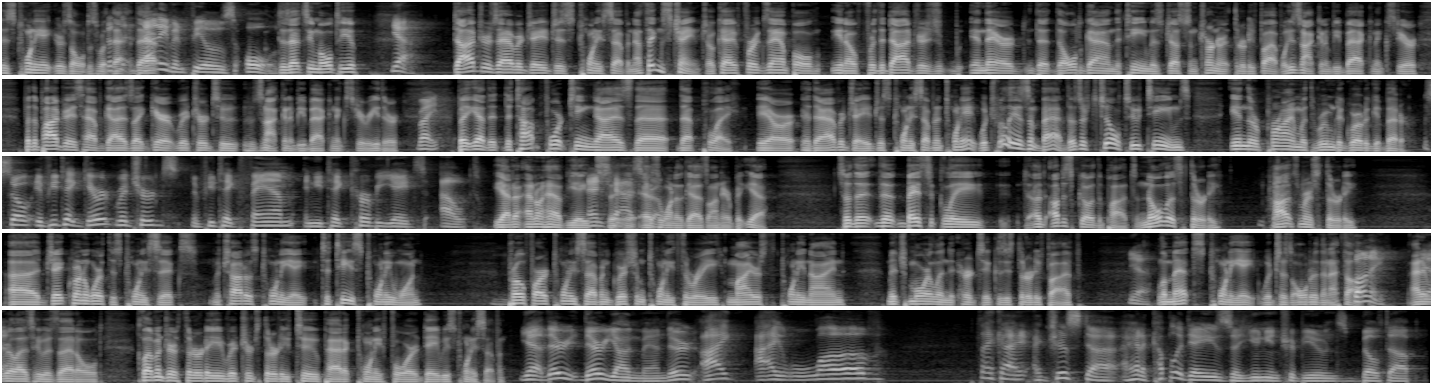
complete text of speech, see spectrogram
Is 28 years old is what that that, that even feels old. does that seem old to you? yeah. Dodgers average age is 27. Now things change, okay? For example, you know, for the Dodgers in there, the the old guy on the team is Justin Turner at 35. Well, he's not going to be back next year. But the Padres have guys like Garrett Richards who who's not going to be back next year either. Right. But yeah, the, the top 14 guys that that play are their average age is 27 and 28, which really isn't bad. Those are still two teams in their prime with room to grow to get better. So if you take Garrett Richards, if you take Pham, and you take Kirby Yates out, Yeah, I don't, I don't have Yates uh, as one of the guys on here, but yeah. So the the basically, I'll, just go with the pods. Nola's thirty. Hosmer's 30. Uh, Jake Cronenworth is 26. Machado's 28. Tatis 21. Profar 27. Grisham 23. Myers 29. Mitch Moreland hurts you because he's 35. Yeah. Lamet's 28, which is older than I thought. Funny. I didn't Yeah. realize he was that old. Clevinger 30, Richards 32, Paddack 24, Davies 27. Yeah, they're they're young, man. They're I I love like I I just uh, I had a couple of days of Union Tribunes built up,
